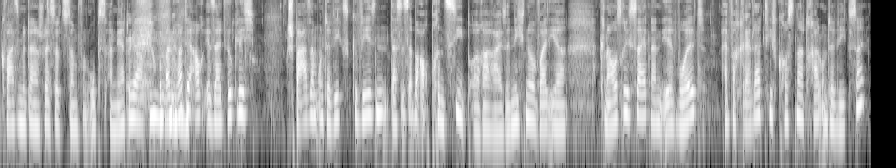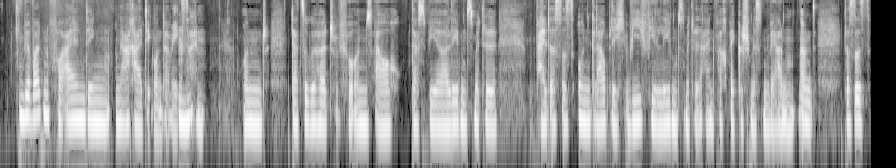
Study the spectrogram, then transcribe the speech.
quasi mit deiner Schwester zusammen von Obst ernährt. Ja. Und man hört ja auch, ihr seid wirklich sparsam unterwegs gewesen. Das ist aber auch Prinzip eurer Reise. Nicht nur, weil ihr knausrig seid, sondern ihr wollt einfach relativ kostenneutral unterwegs sein. Wir wollten vor allen Dingen nachhaltig unterwegs mhm. sein. Und dazu gehört für uns auch, dass wir Lebensmittel, weil das ist unglaublich, wie viel Lebensmittel einfach weggeschmissen werden. Und das ist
